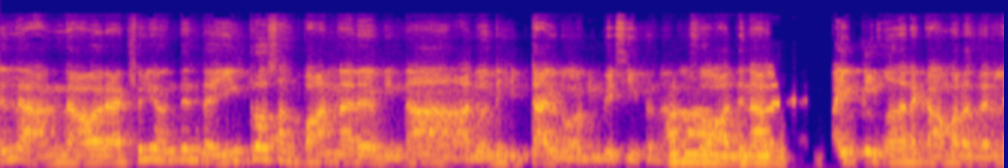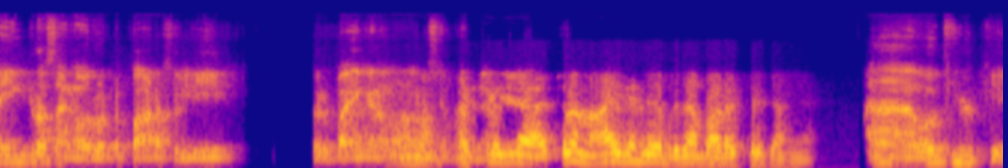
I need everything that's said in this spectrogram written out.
இல்ல அந்த அவர் ஆக்சுவலி வந்து இந்த இன்ட்ரோ சாங் பாடினாரு அப்படின்னா அது வந்து ஹிட் ஆயிடும் அப்படின்னு பேசிட்டு இருந்தாங்க ஸோ அதனால மைக்கேல் மதன காமராஜர்ல இன்ட்ரோ சாங் அவர் விட்டு பாட சொல்லி ஒரு பயங்கரமான ஒரு விஷயம் ஆக்சுவலா நாயகன்ல அப்படிதான் பாட வச்சிருக்காங்க. ஓகே ஓகே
